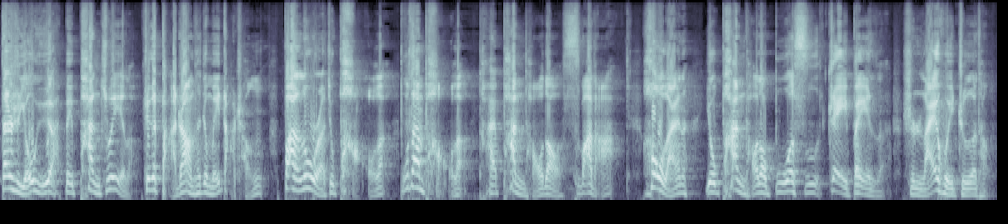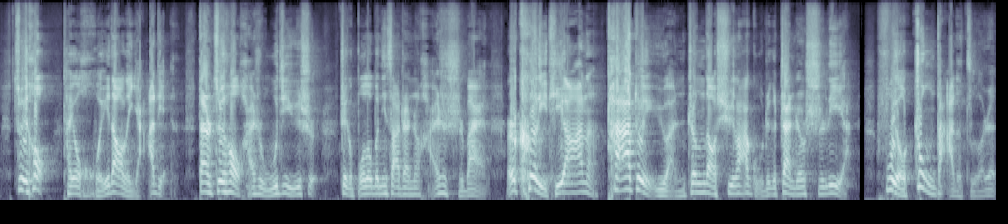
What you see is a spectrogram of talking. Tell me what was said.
但是由于啊被判罪了，这个打仗他就没打成，半路啊就跑了。不但跑了，他还叛逃到斯巴达，后来呢又叛逃到波斯。这辈子是来回折腾，最后他又回到了雅典，但是最后还是无济于事。这个伯罗奔尼撒战争还是失败了，而克里提阿呢，他对远征到叙拉古这个战争失利啊，负有重大的责任，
